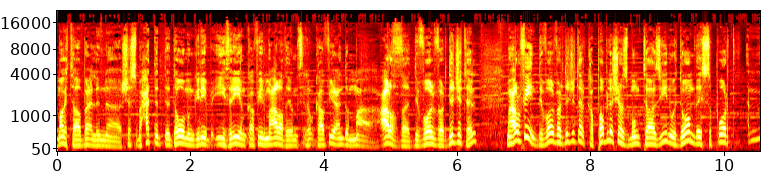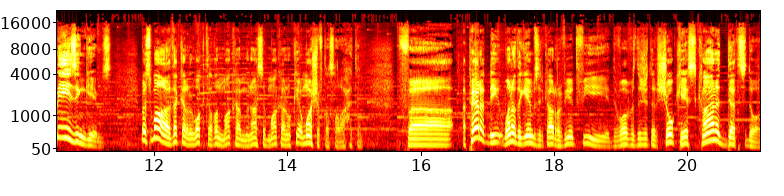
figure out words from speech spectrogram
ما كنت أتابع لأن شو اسمه حتى تو من قريب E3 يوم كان في المعرض يوم كان في عندهم عرض ديفولفر ديجيتال معروفين ديفولفر ديجيتال ك publishers ممتازين ودوم they support amazing games بس ما أذكر الوقت أظن ما كان مناسب ما كان okay وما شفته صراحة. ف apparently one of the games اللي كان revealed في ديفولفر ديجيتال showcase كانت Death's Door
